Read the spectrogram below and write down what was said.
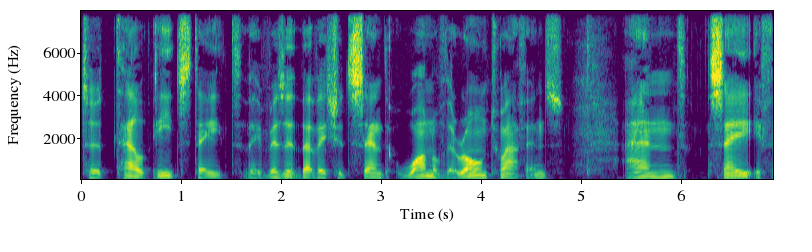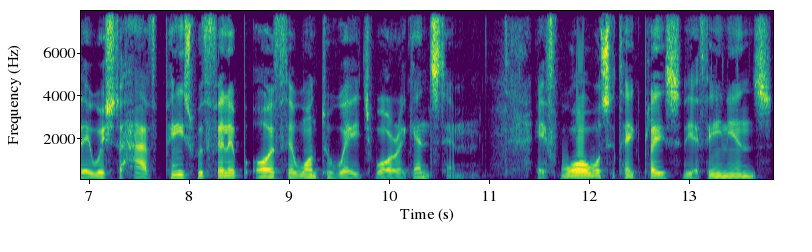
to tell each state they visit that they should send one of their own to Athens and say if they wish to have peace with Philip or if they want to wage war against him. If war was to take place, the Athenians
